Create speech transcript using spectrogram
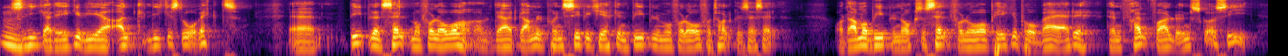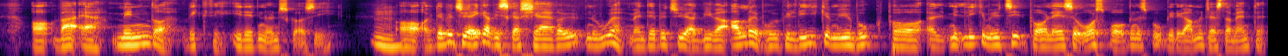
Mm. Slik at det ikke vier alt like stor vekt. Eh, Bibelen selv må få lov å, Det er et gammelt prinsipp i Kirken. Bibelen må få lov å fortolke seg selv. Og da må Bibelen også selv få lov å peke på hva er det den fremfor alt ønsker å si, og hva er mindre viktig i det den ønsker å si. Mm. Og, Det betyr ikke at vi skal skjære ut noe, men det betyr at vi vil aldri bruke like mye, på, uh, like mye tid på å lese ordspråkenes bok i Det gamle testamentet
